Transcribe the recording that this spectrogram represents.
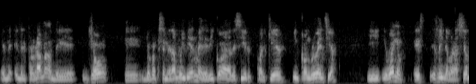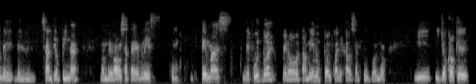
en, en el programa donde yo, yo creo que se me da muy bien, me dedico a decir cualquier incongruencia. Y, y bueno, es, es, la inauguración de, del Santi Opina, donde vamos a traerles temas de fútbol, pero también un poco alejados al fútbol, ¿no? Y, yo creo que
